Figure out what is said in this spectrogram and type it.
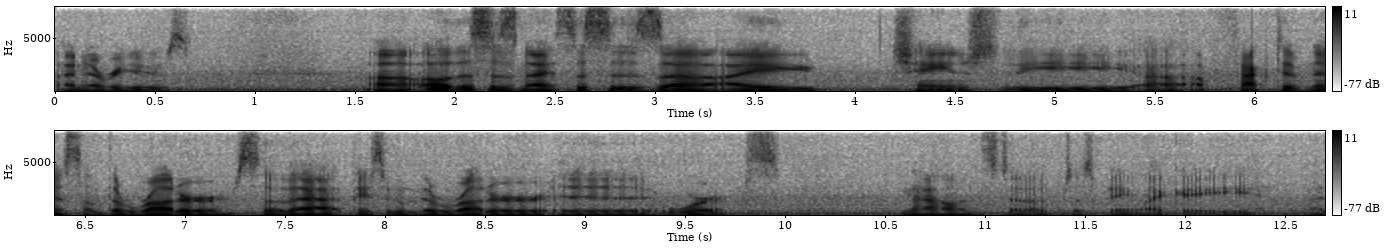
I never use. Uh, oh, this is nice. This is, uh, I changed the uh, effectiveness of the rudder so that basically the rudder it works now instead of just being like a, a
